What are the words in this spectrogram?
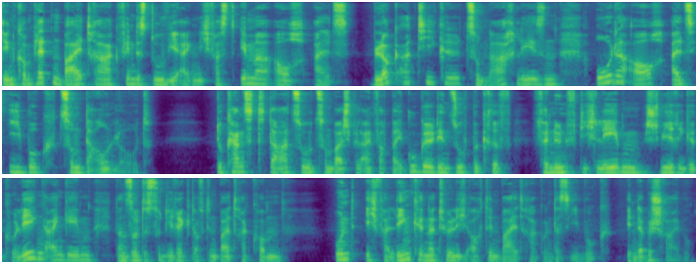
Den kompletten Beitrag findest du wie eigentlich fast immer auch als Blogartikel zum Nachlesen oder auch als E-Book zum Download. Du kannst dazu zum Beispiel einfach bei Google den Suchbegriff vernünftig leben, schwierige Kollegen eingeben, dann solltest du direkt auf den Beitrag kommen. Und ich verlinke natürlich auch den Beitrag und das E-Book in der Beschreibung.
